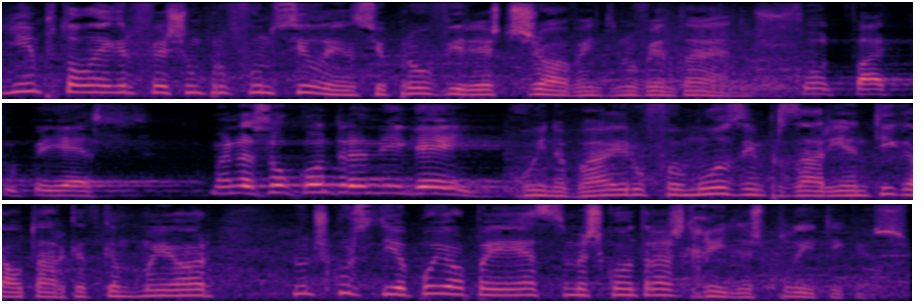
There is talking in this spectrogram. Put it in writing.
E em Porto Alegre fez um profundo silêncio para ouvir este jovem de 90 anos. Sou de facto do PS, mas não sou contra ninguém. Rui Nabeiro, famoso empresário e antiga autarca de Campo Maior, num discurso de apoio ao PS, mas contra as guerrilhas políticas.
